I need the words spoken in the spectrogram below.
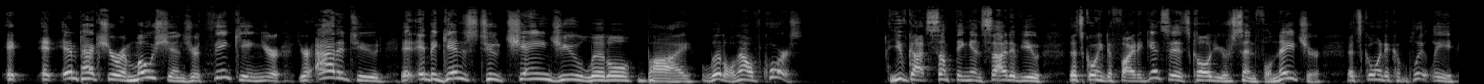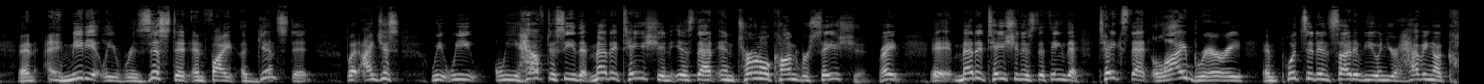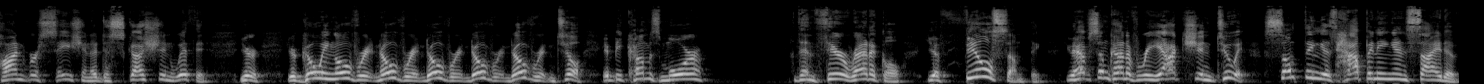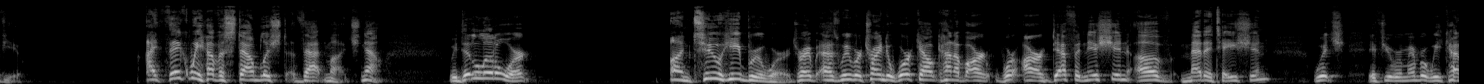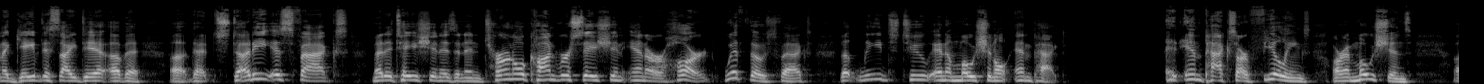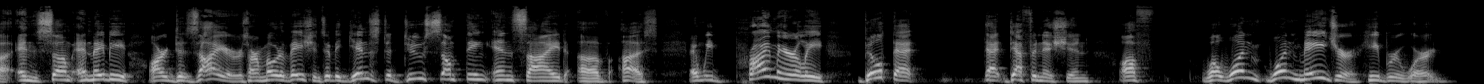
it, it impacts your emotions, your thinking, your, your attitude. It, it begins to change you little by little. Now, of course, You've got something inside of you that's going to fight against it. It's called your sinful nature. It's going to completely and immediately resist it and fight against it. But I just, we, we, we have to see that meditation is that internal conversation, right? Eh, meditation is the thing that takes that library and puts it inside of you and you're having a conversation, a discussion with it. You're, you're going over it and over it and over it and over it and over it until it becomes more than theoretical. You feel something. You have some kind of reaction to it. Something is happening inside of you. I think we have established that much. Now, we did a little work on two Hebrew words, right? As we were trying to work out kind of our, our definition of meditation which, if you remember, we kind of gave this idea of a uh, that study is facts, meditation is an internal conversation in our heart with those facts that leads to an emotional impact. It impacts our feelings, our emotions, uh, and some, and maybe our desires, our motivations. It begins to do something inside of us, and we primarily built that that definition off well, one, one major Hebrew word,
